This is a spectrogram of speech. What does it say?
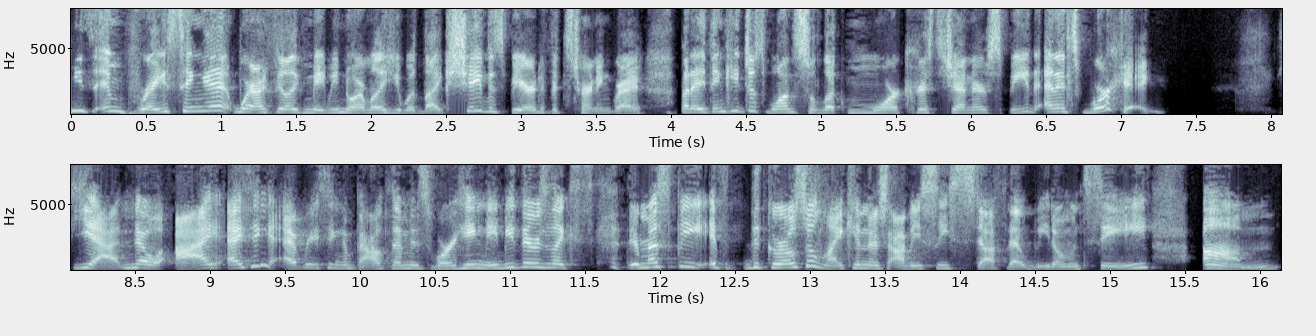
He's embracing it where I feel like maybe normally he would like shave his beard if it's turning gray, but I think he just wants to look more Kris Jenner speed and it's working. Yeah, no, I I think everything about them is working. Maybe there's like there must be if the girls don't like him, there's obviously stuff that we don't see. Um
